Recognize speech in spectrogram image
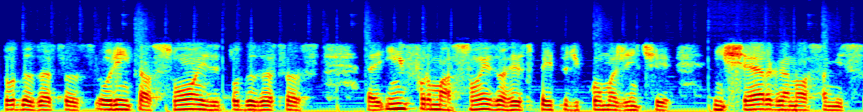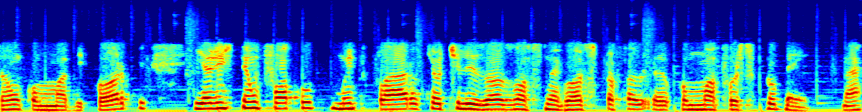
todas essas orientações e todas essas é, informações a respeito de como a gente enxerga a nossa missão como uma Bicorp e a gente tem um foco muito claro que é utilizar os nossos negócios pra, é, como uma força para o bem. Né?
